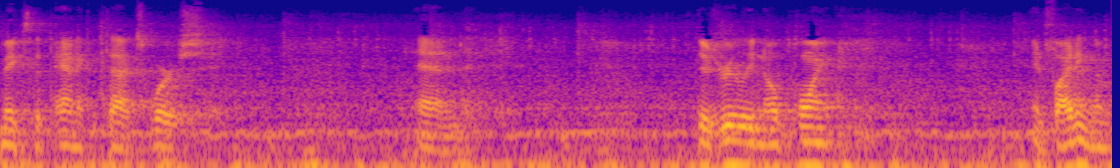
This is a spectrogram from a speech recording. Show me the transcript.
makes the panic attacks worse. And there's really no point in fighting them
